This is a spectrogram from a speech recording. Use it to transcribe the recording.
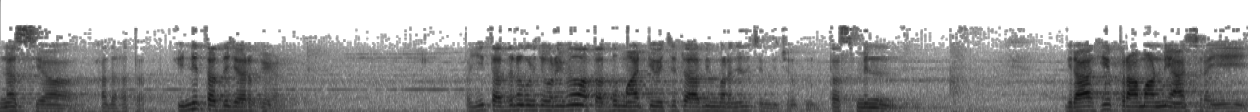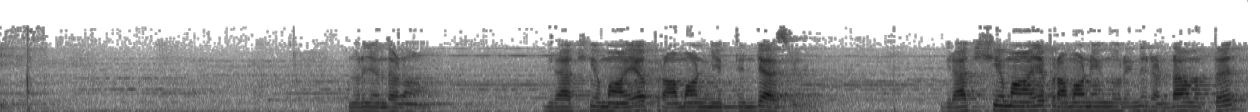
നസ്യ അതഹ തത്. ഇനി തത് ചേർക്കുകയാണ്. അപ്പൊ ഈ തദ്ദിനെ കുറിച്ച് പറയുമ്പോൾ ആ തദ് മാറ്റി വെച്ചിട്ട് ആദ്യം പറഞ്ഞത് ചിന്തിച്ചു നോക്കും. തസ്മിൻ ഗ്രാഹ്യ പ്രാമാണ്യ ആശ്രയേ. എന്ന് പറഞ്ഞാൽ എന്താണ്? ഗ്രാഹ്യമായ പ്രാമാണ്യത്തിന്റെ ആശ്രയം. ഗ്രാഹ്യമായ പ്രാമാണ്യം എന്ന് പറയുന്നത് രണ്ടാമത്തെ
